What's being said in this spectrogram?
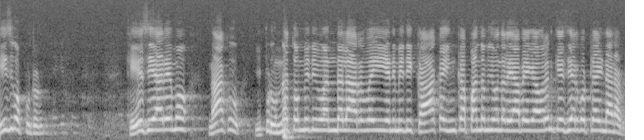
ఈజీగా ఒప్పుకుంటాడు. కేసీఆర్ ఏమో నాకు ఇప్పుడు ఉన్న తొమ్మిది వందల అరవై ఎనిమిది కాక ఇంకా పంతొమ్మిది వందల యాభై కావాలని కేసీఆర్ కొట్లాడిండి అన్నాడు.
